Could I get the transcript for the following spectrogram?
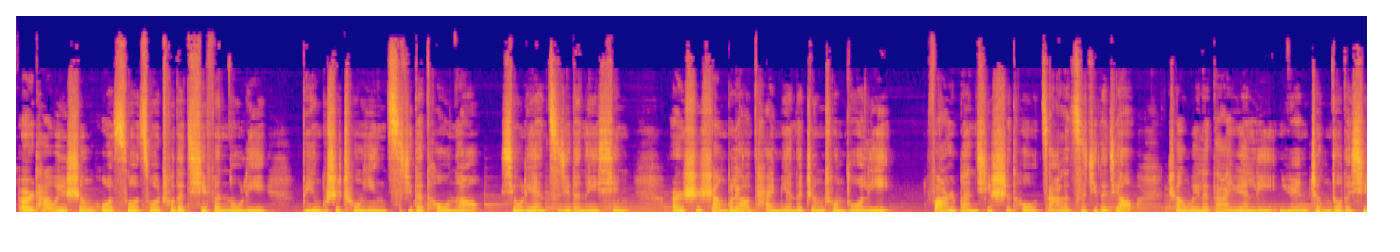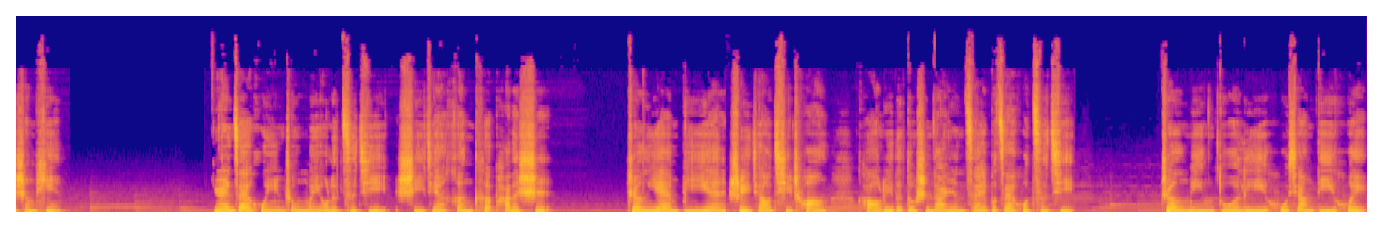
而他为生活所做出的七分努力，并不是充盈自己的头脑、修炼自己的内心，而是上不了台面的争宠夺利，反而搬起石头砸了自己的脚，成为了大院里女人争斗的牺牲品。女人在婚姻中没有了自己，是一件很可怕的事。睁眼闭眼睡觉起床，考虑的都是男人在不在乎自己，争名夺利，互相诋毁，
